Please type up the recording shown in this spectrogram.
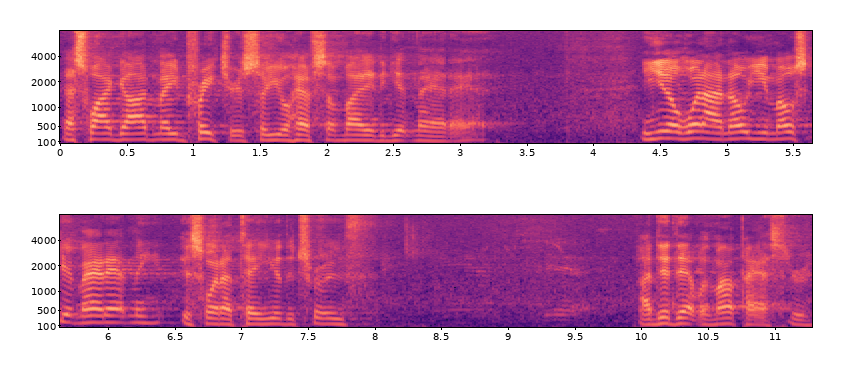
that's why God made preachers, so you'll have somebody to get mad at. You know when I know you most get mad at me? It's when I tell you the truth. I did that with my pastor.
